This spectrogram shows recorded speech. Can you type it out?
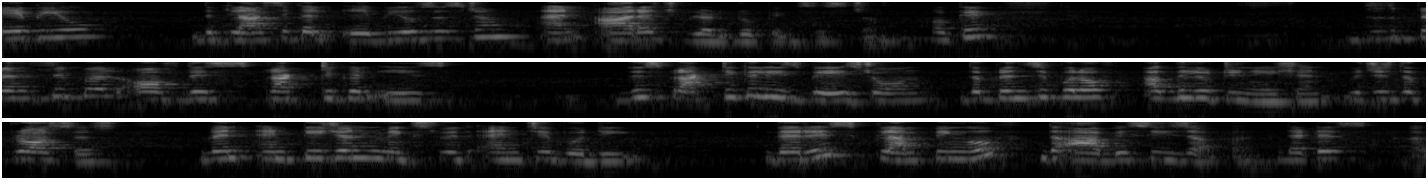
ABO, the classical ABO system and RH blood grouping system. Okay, the principle of this practical is this practical is based on the principle of agglutination which is the process when antigen mixed with antibody. There is clumping of the RBCs occur that is uh,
